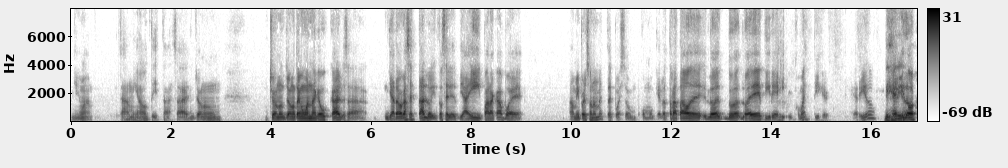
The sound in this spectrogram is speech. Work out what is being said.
man, o sea, mi autista, o sea, yo no, yo no, yo no tengo más nada que buscar, o sea, ya tengo que aceptarlo. Y entonces desde ahí para acá, pues, a mí personalmente, pues, como que lo he tratado de, lo, lo, he dirigido, ¿cómo es? Dije, digerido, digerido,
